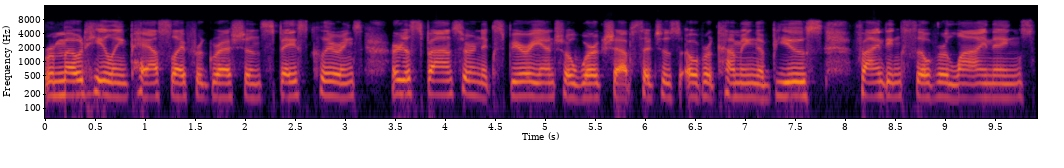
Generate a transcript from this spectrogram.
remote healing past life regression space clearings or to sponsor an experiential workshop such as overcoming abuse finding silver linings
